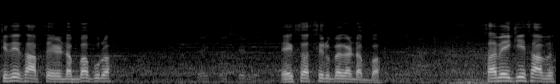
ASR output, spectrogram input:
किस हिसाब से? ये डब्बा पूरा? एक सौ अस्सी रुपये एक सौ अस्सी रुपये का डब्बा। सब एक ही हिसाब है?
